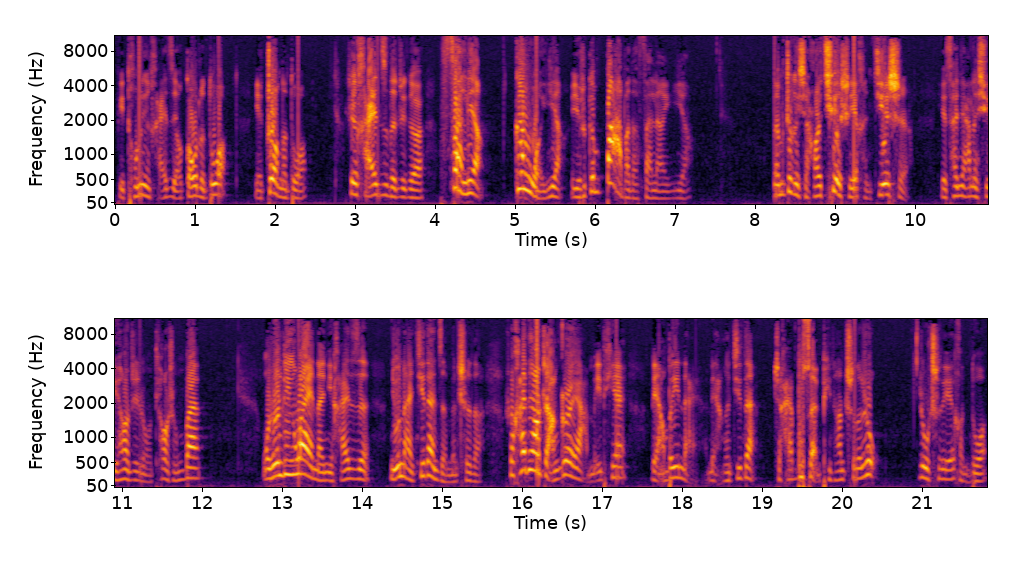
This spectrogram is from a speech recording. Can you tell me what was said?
比同龄孩子要高得多，也壮得多。这个孩子的这个饭量跟我一样，也是跟爸爸的饭量一样。那么这个小孩确实也很结实，也参加了学校这种跳绳班。我说，另外呢，你孩子牛奶鸡蛋怎么吃的？说孩子要长个呀，每天两杯奶，两个鸡蛋，这还不算平常吃的肉，肉吃的也很多。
